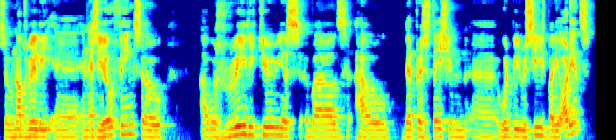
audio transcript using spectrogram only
so not really an SEO thing. So I was really curious about how that presentation uh, would be received by the audience.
